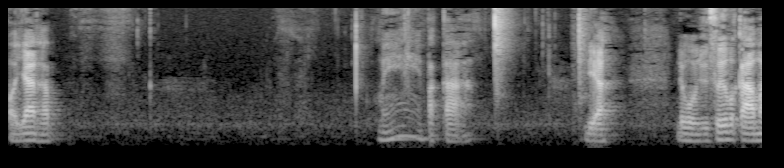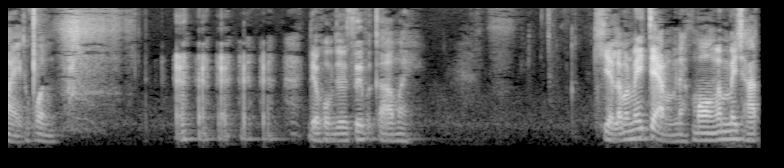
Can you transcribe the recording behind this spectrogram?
ขออนุญาตครับ แม่ปากกา เดี๋ยว เดี๋ยวผมจะซื้อปากกาใหม่ทุกคน เดี๋ยวผมจะซื้อปากกาใหม่ เขียนแล้วมันไม่แจ่มเนี่ยมองแล้วไม่ชัด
